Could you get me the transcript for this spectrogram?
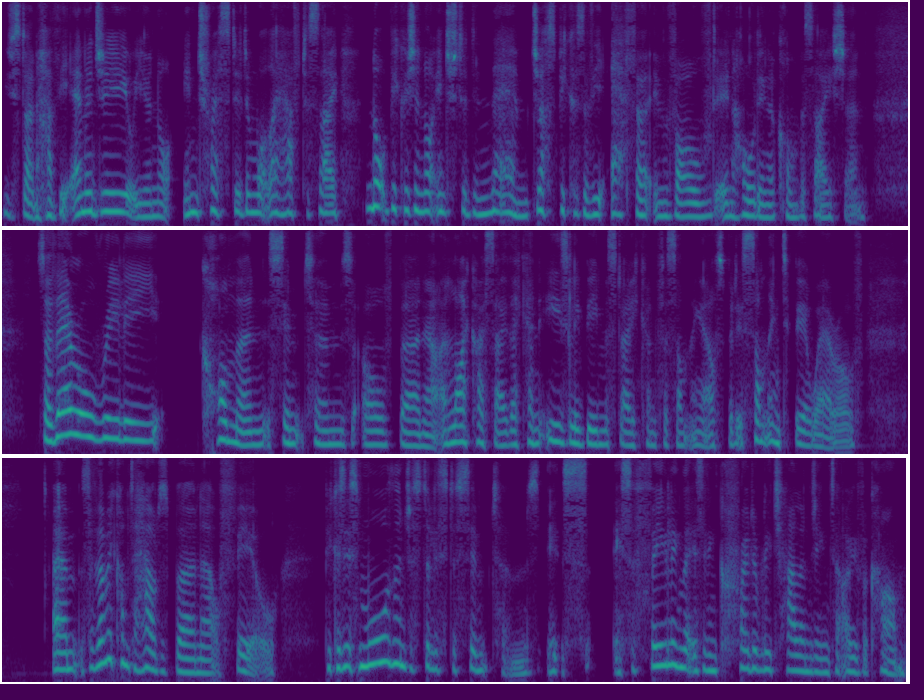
you just don't have the energy or you're not interested in what they have to say. Not because you're not interested in them, just because of the effort involved in holding a conversation. So they're all really common symptoms of burnout. And like I say, they can easily be mistaken for something else, but it's something to be aware of. Um, so then we come to how does burnout feel? Because it's more than just a list of symptoms. It's it's a feeling that is incredibly challenging to overcome.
